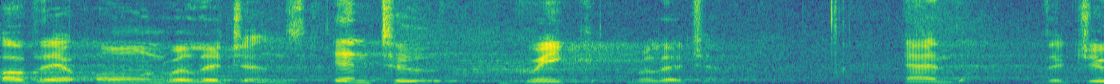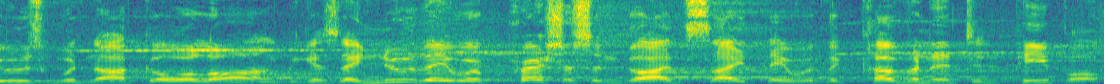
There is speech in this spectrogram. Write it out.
of their own religions into Greek religion. And the Jews would not go along because they knew they were precious in God's sight. They were the covenanted people.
